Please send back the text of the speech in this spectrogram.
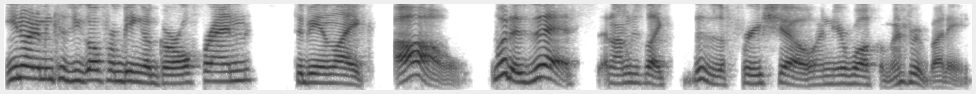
you know what I mean? Cause you go from being a girlfriend to being like, oh, what is this? And I'm just like, this is a free show and you're welcome, everybody.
